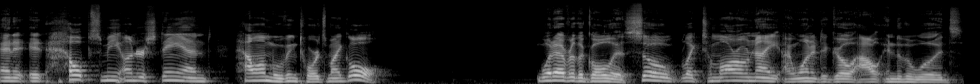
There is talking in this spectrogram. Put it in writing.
and it, it helps me understand how I'm moving towards my goal whatever the goal is. So, like tomorrow night, I wanted to go out into the woods,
